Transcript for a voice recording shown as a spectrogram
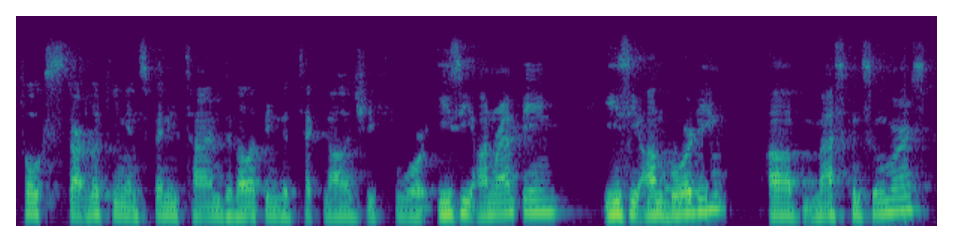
folks start looking and spending time developing the technology for easy on-ramping, easy onboarding of mass consumers,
